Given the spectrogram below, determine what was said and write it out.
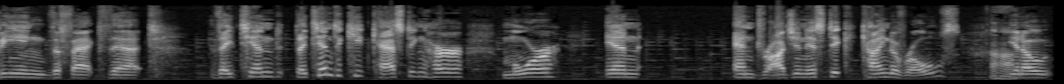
being the fact that they tend they tend to keep casting her more in androgynistic kind of roles Uh-huh. you know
